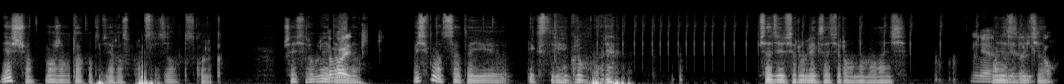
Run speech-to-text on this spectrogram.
Не что? Можно вот так вот один раз просто сделать. Сколько? 6 рублей? Давай. Да, да. 18 это и X3, грубо говоря. 59 рублей, кстати, ровно на балансе. Не, Он не не залетел.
